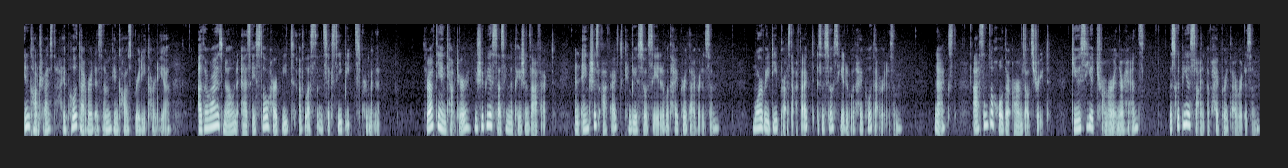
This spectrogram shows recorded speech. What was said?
In contrast, hypothyroidism can cause bradycardia, otherwise known as a slow heartbeat of less than 60 beats per minute. Throughout the encounter, you should be assessing the patient's affect. An anxious affect can be associated with hyperthyroidism. More of a depressed affect is associated with hypothyroidism. Next, ask them to hold their arms out straight. Do you see a tremor in their hands? This could be a sign of hyperthyroidism.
